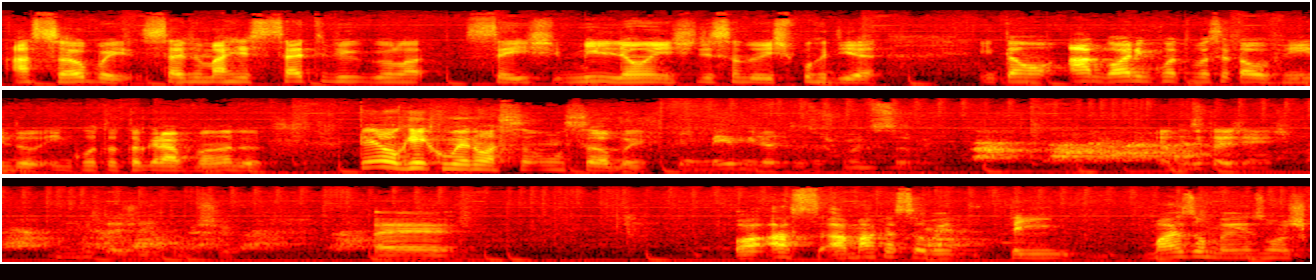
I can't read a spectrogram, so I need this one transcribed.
a Subway serve mais de 7,6 milhões de sanduíches por dia. Então, agora, enquanto você está ouvindo, enquanto eu estou gravando, tem alguém comendo um Subway? Tem meio milhão de pessoas comendo Subway. É muita gente. Muita gente, bicho. É, a, a marca Subway tem mais ou menos umas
